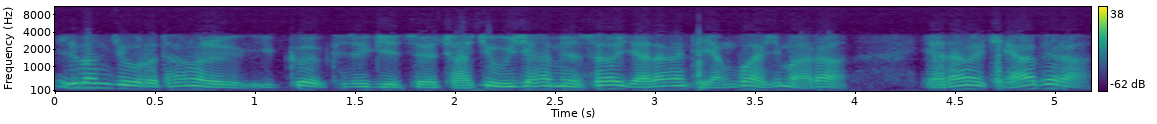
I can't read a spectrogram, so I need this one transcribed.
일방적으로 당을 이끌 그 저기 저 좌지우지하면서 야당한테 양보하지 마라. 야당을 제압해라.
